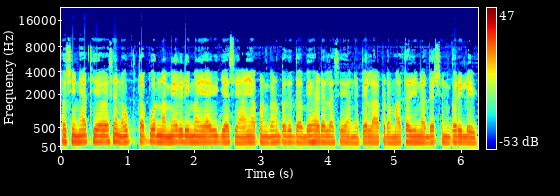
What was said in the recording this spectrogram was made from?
પછી ત્યાંથી હવે છે ને ઉગતાપુરના મેલડીમાં એ આવી ગયા છે. અહીંયા પણ ગણપતિ દાદા બેહાડેલા છે અને પહેલા આપણે માતાજીના દર્શન કરી લેવી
